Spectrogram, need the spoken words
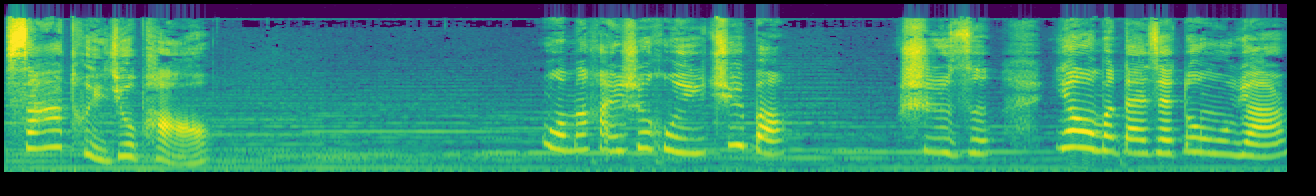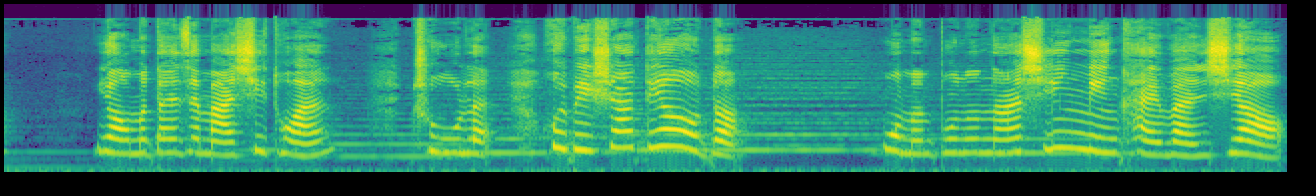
撒腿就跑。我们还是回去吧。狮子要么待在动物园，要么待在马戏团，出来会被杀掉的。我们不能拿性命开玩笑。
